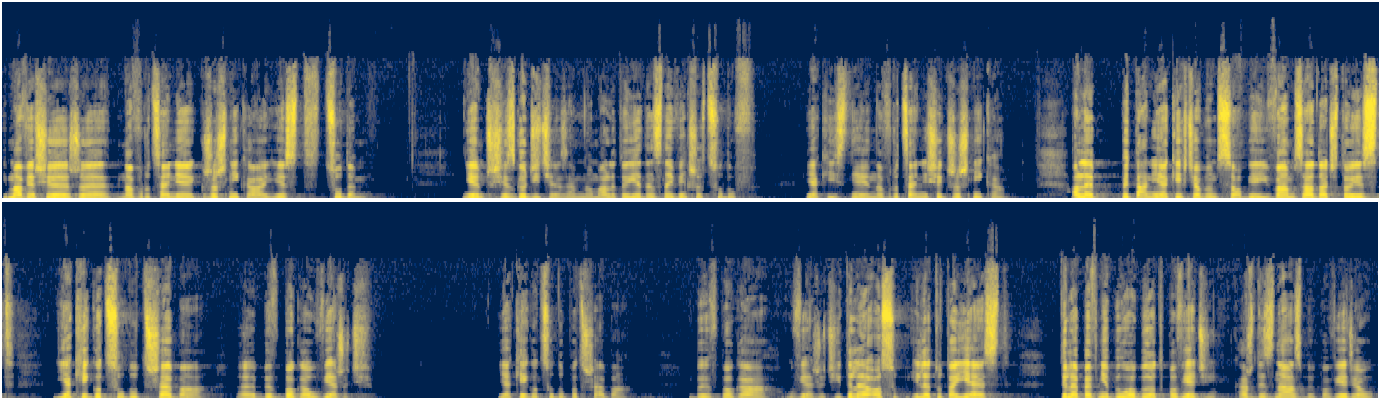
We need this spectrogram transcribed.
I mawia się, że nawrócenie grzesznika jest cudem. Nie wiem, czy się zgodzicie ze mną, ale to jeden z największych cudów, jaki istnieje nawrócenie się grzesznika. Ale pytanie, jakie chciałbym sobie i Wam zadać, to jest, jakiego cudu trzeba, e, by w Boga uwierzyć? Jakiego cudu potrzeba, by w Boga uwierzyć? I tyle osób, ile tutaj jest, tyle pewnie byłoby odpowiedzi. Każdy z nas by powiedział,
